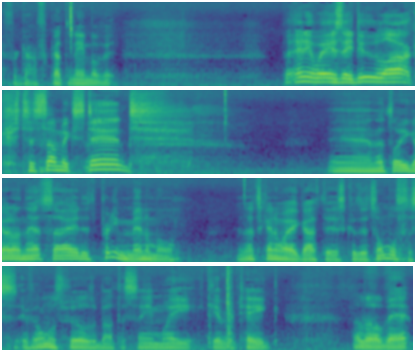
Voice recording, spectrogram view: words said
I forgot, I forgot the name of it. But anyways, they do lock to some extent. And that's all you got on that side. It's pretty minimal. And that's kind of why I got this because it's almost it almost feels about the same weight, give or take a little bit.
